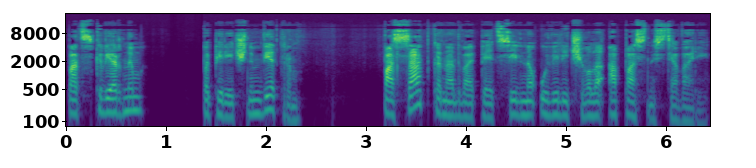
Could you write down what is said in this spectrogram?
под скверным поперечным ветром. Посадка на 2.5 сильно увеличивала опасность аварии.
